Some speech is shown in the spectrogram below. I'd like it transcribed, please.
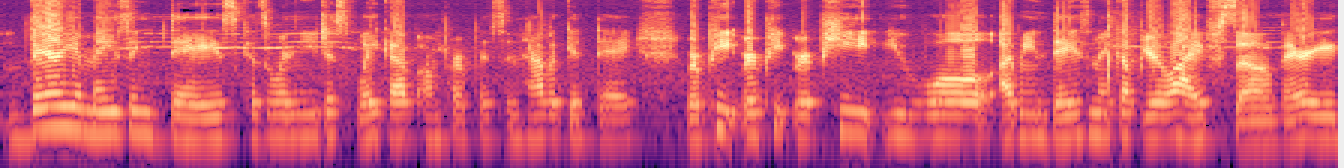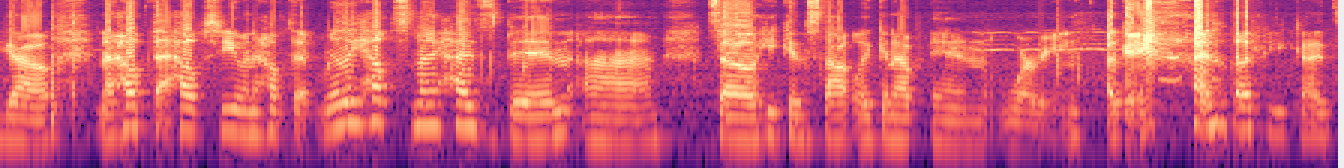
very amazing days because when you just wake up on purpose and have a good day, repeat, repeat, repeat, you will, I mean, days make up your life. So there you go. And I hope that helps you and I hope that really helps my husband um, so he can stop waking up and worrying. Okay, I love you guys.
